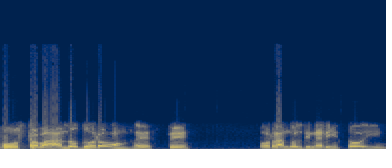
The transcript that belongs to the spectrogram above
Pues trabajando duro, este, ahorrando el dinerito y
